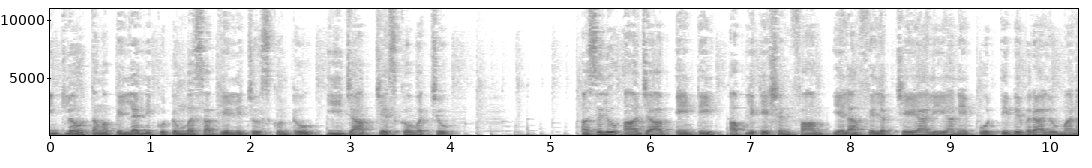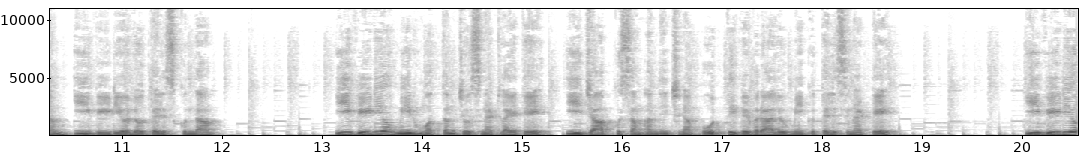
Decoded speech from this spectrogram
ఇంట్లో తమ పిల్లల్ని కుటుంబ సభ్యుల్ని చూసుకుంటూ ఈ జాబ్ చేసుకోవచ్చు. అసలు ఆ జాబ్ ఏంటి? అప్లికేషన్ ఫామ్ ఎలా ఫిలప్ చేయాలి అనే పూర్తి వివరాలు మనం ఈ వీడియోలో తెలుసుకుందాం. ఈ వీడియో మీరు మొత్తం చూసినట్లయితే ఈ జాబ్కు సంబంధించిన పూర్తి వివరాలు మీకు తెలిసినట్టే ఈ వీడియో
